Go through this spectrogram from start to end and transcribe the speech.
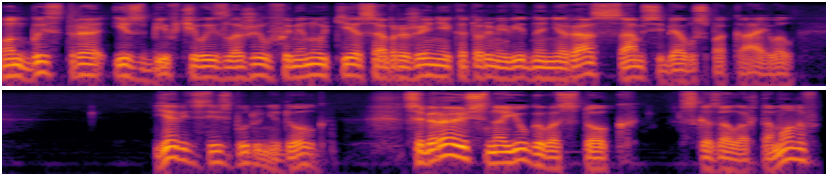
Он быстро и сбивчиво изложил Фомину те соображения, которыми, видно, не раз сам себя успокаивал. Я ведь здесь буду недолго. Собираюсь на юго-восток, сказал Артамонов,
